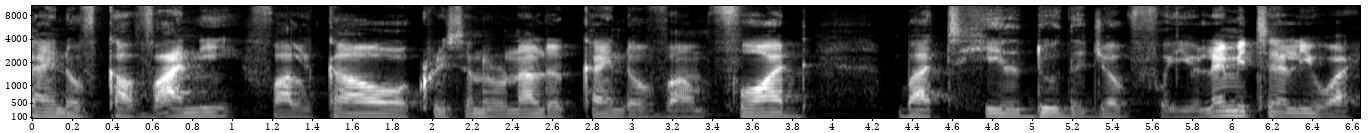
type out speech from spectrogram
kind of Cavani, Falcao, Cristiano Ronaldo kind of um, forward, but he'll do the job for you. Let me tell you why.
